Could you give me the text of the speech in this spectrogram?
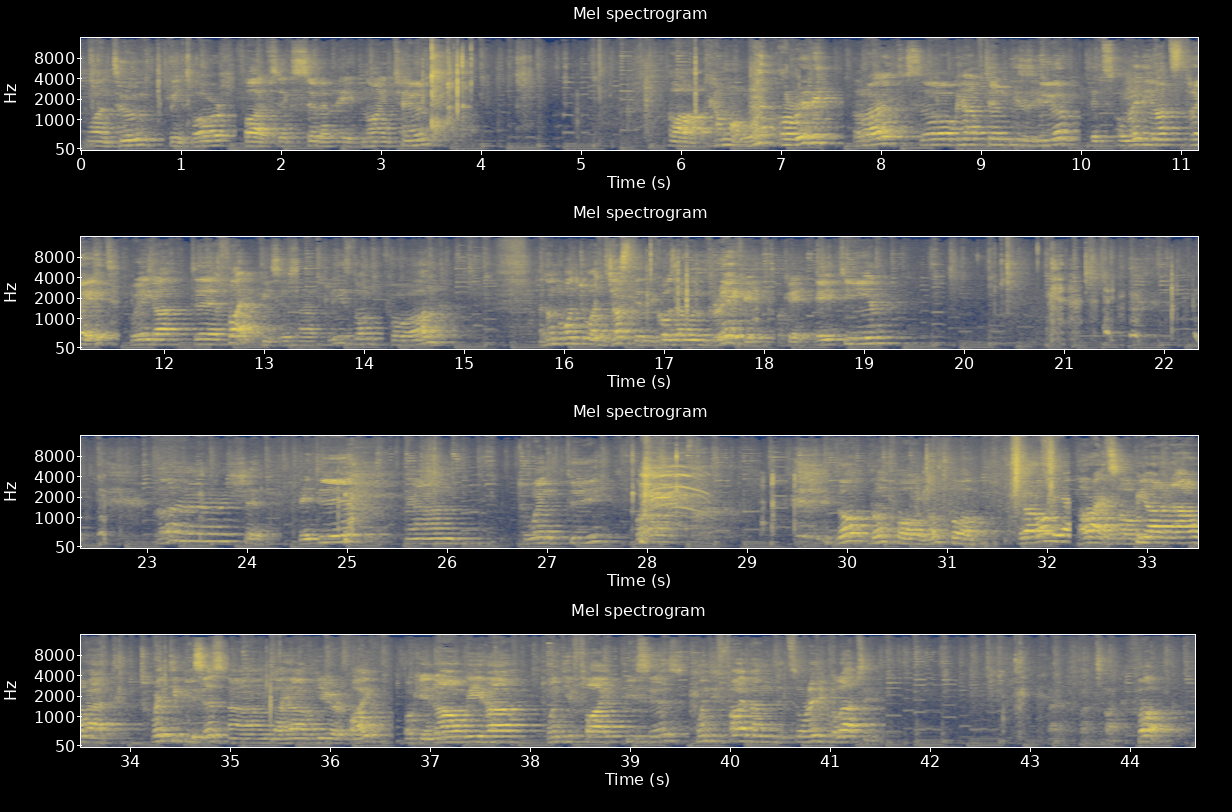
1, 2, 3, 4, 5, 6, 7, 8, 9, 10. Oh, come on, what? Already? Alright, so we have 10 pieces here. It's already not straight. We got uh, 5 pieces. Uh, please don't fall. I don't want to adjust it because I will break it. Okay, 18. oh, shit. 18. Fall. We are Alright, so we are now at 20 pieces and I have here 5. Okay, now we have 25 pieces. 25 and it's already collapsing. Fuck, fuck, fuck, fuck.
